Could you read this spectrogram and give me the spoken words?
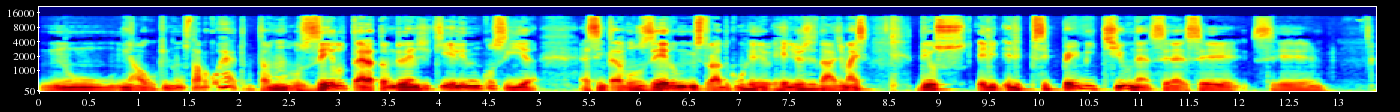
no, em algo que não estava correto. Então, o zelo era tão grande que ele não conseguia, assim, estava um zelo misturado com religiosidade, mas Deus, ele, ele se permitiu, né, ser, ser, ser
